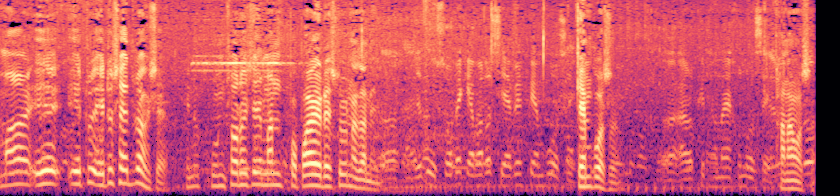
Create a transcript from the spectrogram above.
আমাৰ এই এইটো এইটো ছাইডতে হৈছে কিন্তু কোন হৈছে ইমান প্ৰপাৰ এড্ৰেছটো নাজানিম। কেম্পো আছে। থানাও আছে।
